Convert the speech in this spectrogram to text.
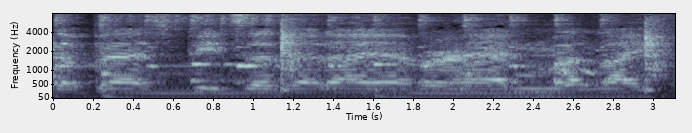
The best pizza that I ever had in my life.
